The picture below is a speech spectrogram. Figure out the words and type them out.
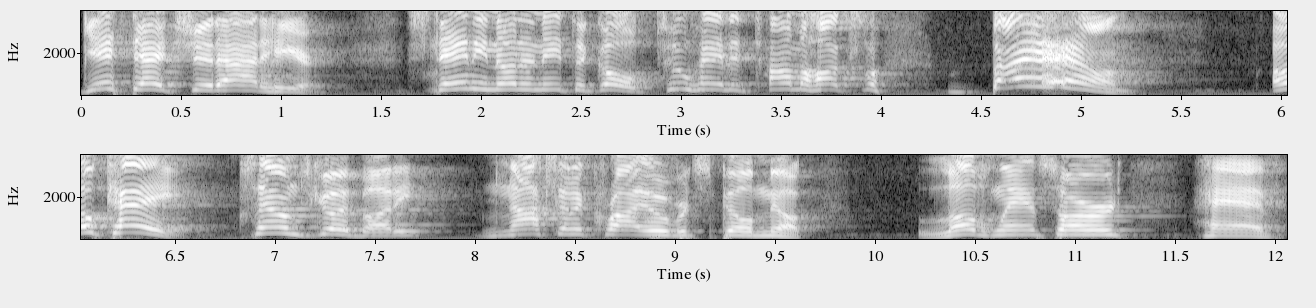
Get that shit out of here. Standing underneath the goal, two handed tomahawk. Sl- Bam! Okay, sounds good, buddy. Not going to cry over spilled milk. Love Lance Heard. Have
